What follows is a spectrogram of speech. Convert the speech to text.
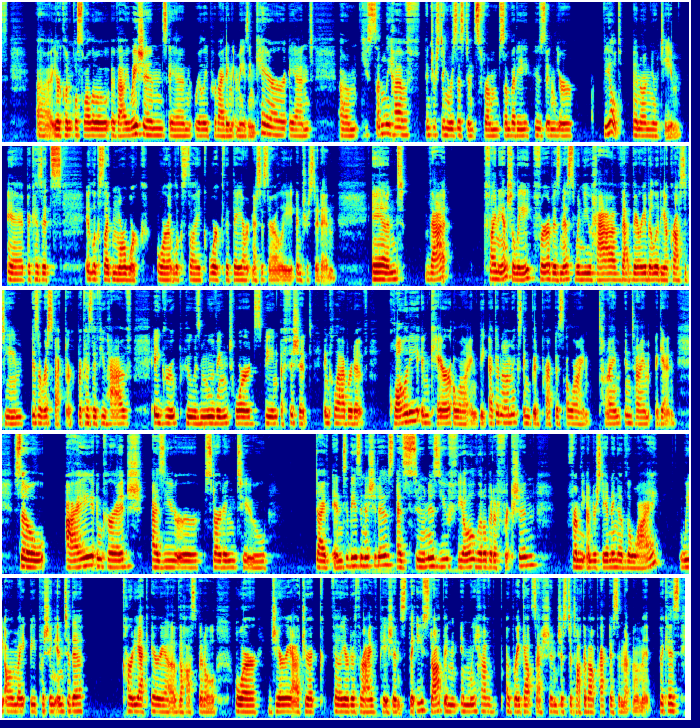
uh, your clinical swallow evaluations and really providing amazing care. And um, you suddenly have interesting resistance from somebody who's in your field and on your team and because it's it looks like more work or it looks like work that they aren't necessarily interested in and that financially for a business when you have that variability across the team is a risk factor because if you have a group who is moving towards being efficient and collaborative. Quality and care align, the economics and good practice align time and time again. So I encourage as you're starting to dive into these initiatives, as soon as you feel a little bit of friction from the understanding of the why, we all might be pushing into the cardiac area of the hospital or geriatric failure to thrive patients that you stop and, and we have a breakout session just to talk about practice in that moment because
